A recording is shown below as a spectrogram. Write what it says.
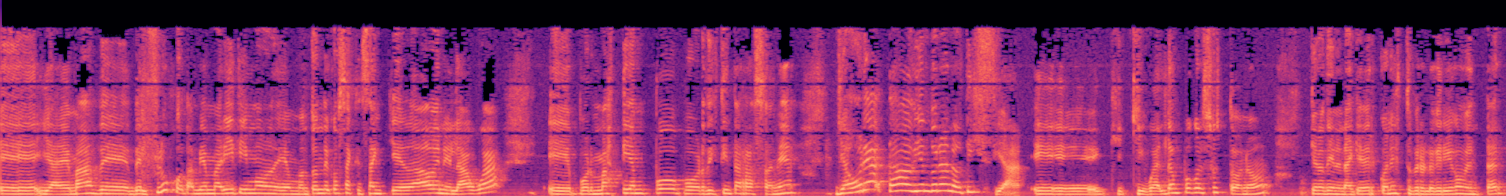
Eh, y además del flujo también marítimo, de un montón de cosas que se han quedado en el agua eh, por más tiempo, por distintas razones. Y ahora estaba viendo una noticia eh, que, igual da un poco de susto, ¿no? Que no tiene nada que ver con esto, pero lo quería comentar.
